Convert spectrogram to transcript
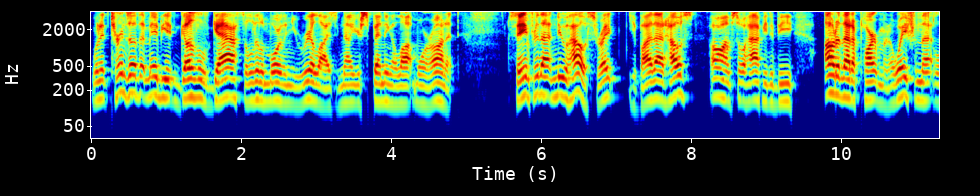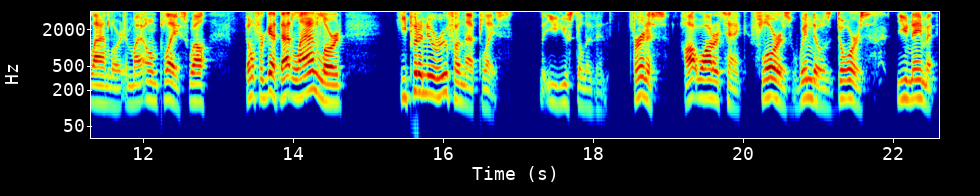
when it turns out that maybe it guzzles gas a little more than you realize, and now you're spending a lot more on it. Same for that new house, right? You buy that house, oh, I'm so happy to be out of that apartment, away from that landlord, in my own place. Well, don't forget that landlord, he put a new roof on that place that you used to live in. Furnace, hot water tank, floors, windows, doors, you name it.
